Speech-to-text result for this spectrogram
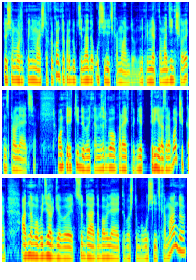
то есть он может понимать, что в каком-то продукте надо усилить команду. Например, там один человек не справляется. Он перекидывает там из другого проекта, где три разработчика, одного выдергивает сюда, добавляет его, чтобы усилить команду,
